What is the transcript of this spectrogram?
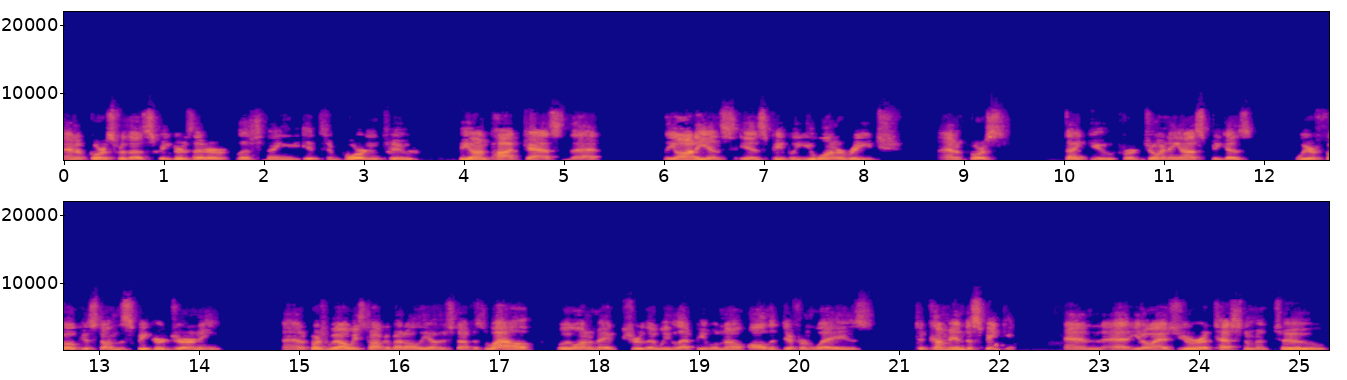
And of course, for those speakers that are listening, it's important to be on podcasts that the audience is people you want to reach. And of course, thank you for joining us because we're focused on the speaker journey. And of course, we always talk about all the other stuff as well. We want to make sure that we let people know all the different ways to come into speaking. And, uh, you know, as you're a testament to,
